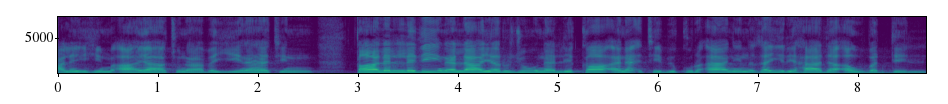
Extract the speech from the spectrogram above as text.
عليهم آياتنا بينات قال الذين لا يرجون لقاء نأتي بقرآن غير هذا أو بدل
